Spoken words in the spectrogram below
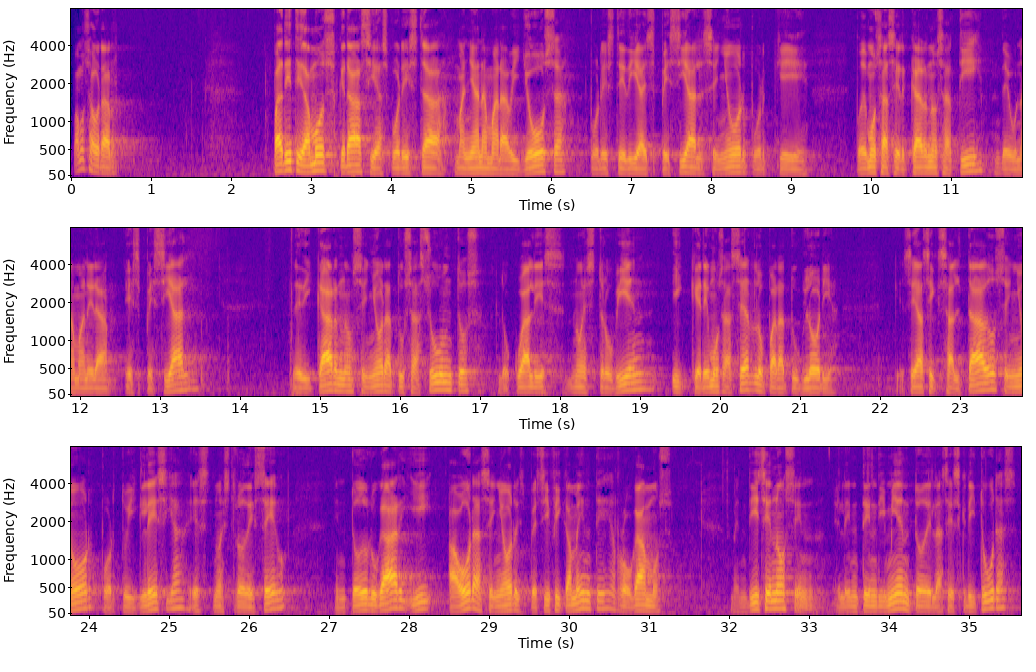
Vamos a orar. Padre, te damos gracias por esta mañana maravillosa, por este día especial, Señor, porque podemos acercarnos a ti de una manera especial, dedicarnos, Señor, a tus asuntos, lo cual es nuestro bien y queremos hacerlo para tu gloria. Que seas exaltado, Señor, por tu iglesia, es nuestro deseo en todo lugar y ahora, Señor, específicamente rogamos, bendícenos en el entendimiento de las escrituras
